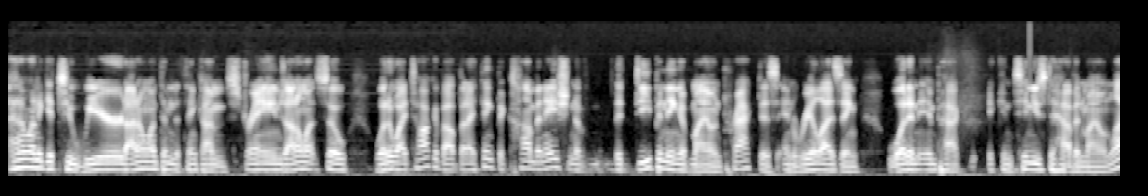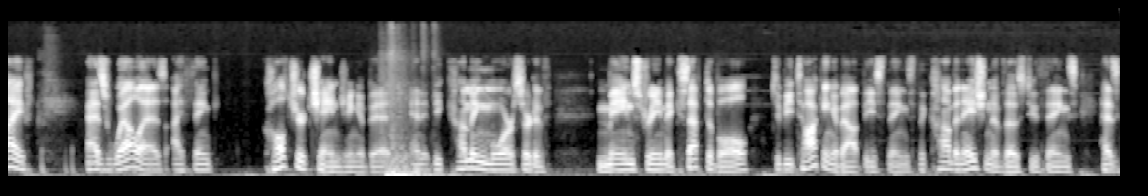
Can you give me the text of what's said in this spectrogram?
I don't want to get too weird. I don't want them to think I'm strange. I don't want so what do I talk about? But I think the combination of the deepening of my own practice and realizing what an impact it continues to have in my own life, as well as I think culture changing a bit and it becoming more sort of mainstream acceptable to be talking about these things, the combination of those two things has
